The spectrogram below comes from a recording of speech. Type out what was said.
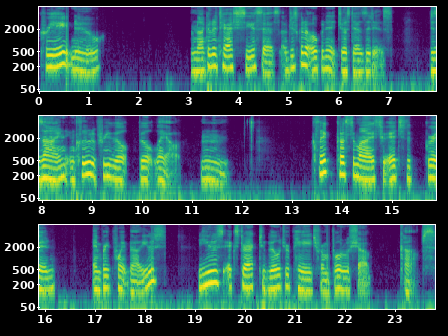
Create new. I'm not going to attach CSS. I'm just going to open it just as it is. Design, include a pre-built built layout. Hmm. Click Customize to edge the grid and breakpoint values. Use Extract to build your page from Photoshop comps.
